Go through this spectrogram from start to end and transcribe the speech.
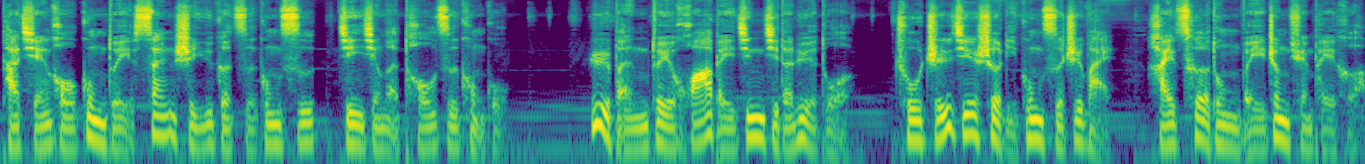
它前后共对三十余个子公司进行了投资控股。日本对华北经济的掠夺，除直接设立公司之外，还策动伪政权配合。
